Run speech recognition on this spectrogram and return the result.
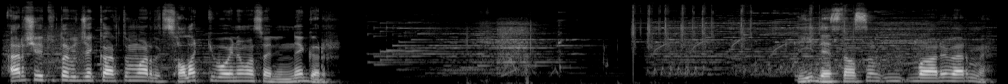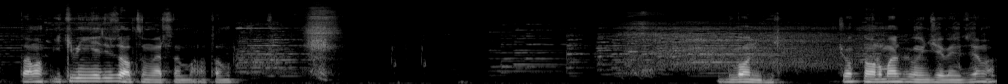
Her şeyi tutabilecek kartım vardı. Salak gibi oynamasaydın ne gır. İyi destansın bari verme. Tamam 2700 altın versen bana tamam. Blondie. Çok normal bir oyuncuya benziyor ama.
